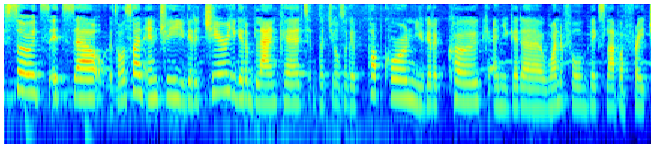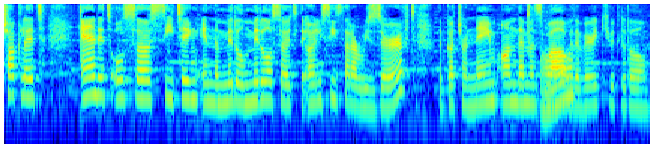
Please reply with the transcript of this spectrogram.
So it's it's uh, it's also an entry. You get a chair, you get a blanket, but you also get popcorn, you get a coke, and you get a wonderful big slab of frayed chocolate. And it's also seating in the middle middle, so it's the only seats that are reserved. They've got your name on them as well, Oh. with a very cute little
